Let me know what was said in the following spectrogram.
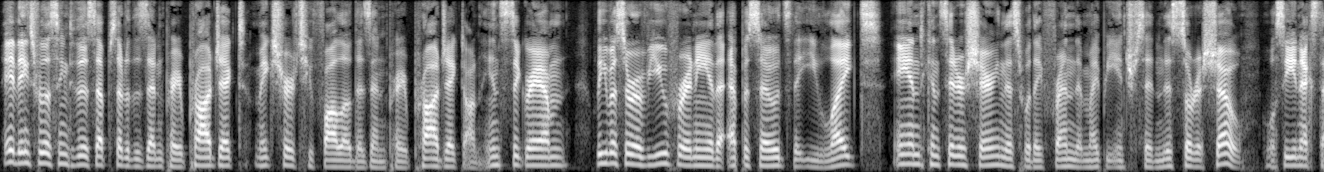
Hey, thanks for listening to this episode of the Zen Perry Project. Make sure to follow the Zen Perry Project on Instagram. Leave us a review for any of the episodes that you liked, and consider sharing this with a friend that might be interested in this sort of show. We'll see you next time.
